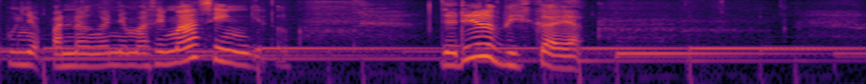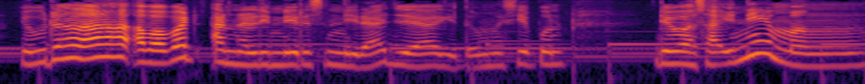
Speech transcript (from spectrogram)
punya pandangannya masing-masing gitu. Jadi lebih kayak ya udahlah apa apa andalin diri sendiri aja gitu. Meskipun dewasa ini emang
